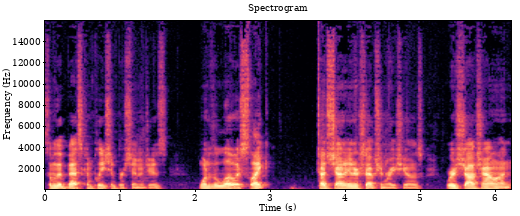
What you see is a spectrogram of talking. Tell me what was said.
some of the best completion percentages, one of the lowest like touchdown interception ratios. Whereas Josh Allen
